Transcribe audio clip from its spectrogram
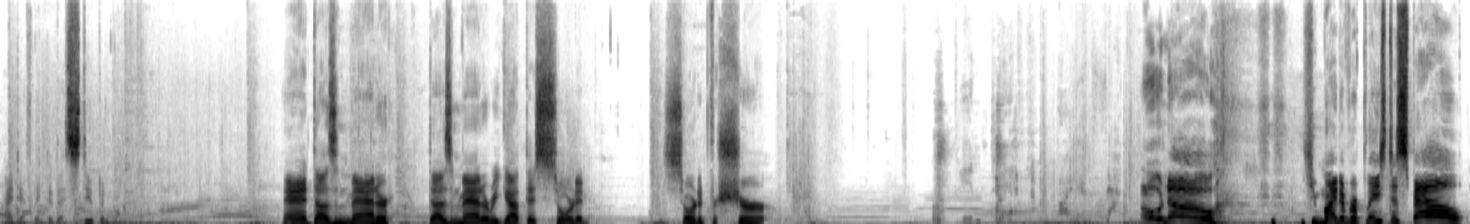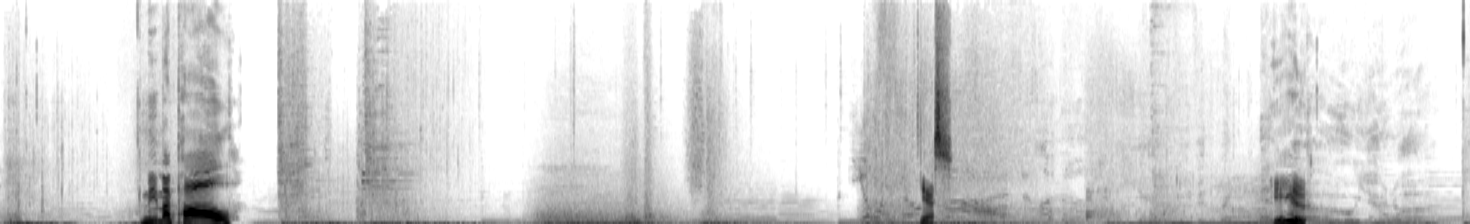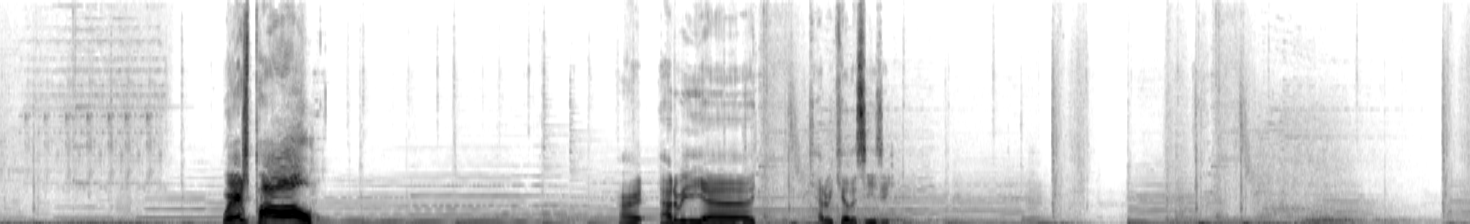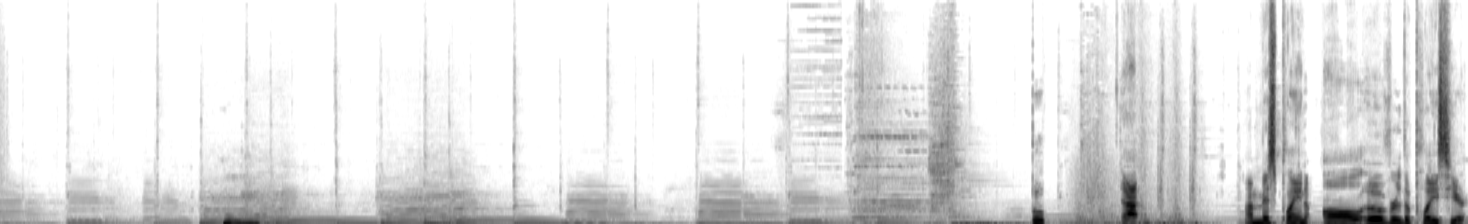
I definitely did that stupid. Eh, it doesn't matter. Doesn't matter. We got this sorted. Sorted for sure. Oh no! You might have replaced a spell! Give me my Paul! Yes. Ew. Where's Paul? Alright, how do we, uh, how do we kill this easy? I'm misplaying all over the place here.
